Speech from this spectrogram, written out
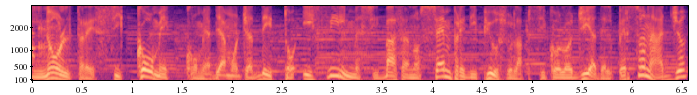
Inoltre, siccome, come abbiamo già detto, i film si basano sempre di più sulla psicologia del personaggio,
